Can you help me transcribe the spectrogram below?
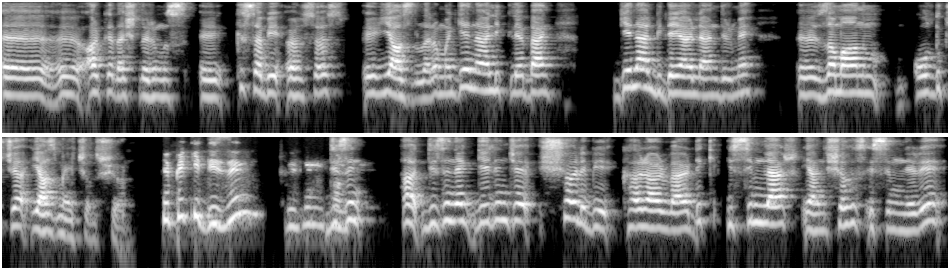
e, e, arkadaşlarımız e, kısa bir ön söz e, yazdılar. Ama genellikle ben genel bir değerlendirme e, zamanım oldukça yazmaya çalışıyorum. E peki dizin? Dizin, dizin ha, dizine gelince şöyle bir karar verdik. İsimler yani şahıs isimleri,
